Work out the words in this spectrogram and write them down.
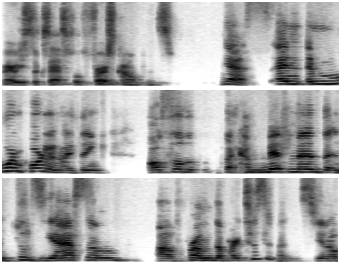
very successful first conference. Yes, and, and more important, I think, also the commitment, the enthusiasm uh, from the participants, you know,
